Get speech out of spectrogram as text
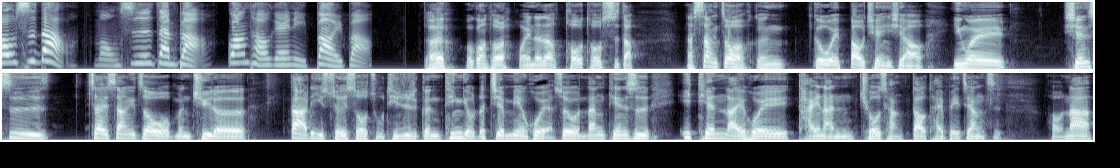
头师道，猛狮战报，光头给你报一报。哎，我光头了，欢迎来到头头是道。那上周，跟各位抱歉一下哦，因为先是在上一周我们去了大力水手主题日跟听友的见面会啊，所以我当天是一天来回台南球场到台北这样子。好，那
